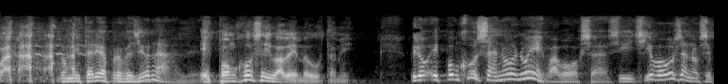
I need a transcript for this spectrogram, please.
con mis tareas profesionales. Esponjosa y babé me gusta a mí. Pero esponjosa no, no es babosa. Si, si es babosa no se...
